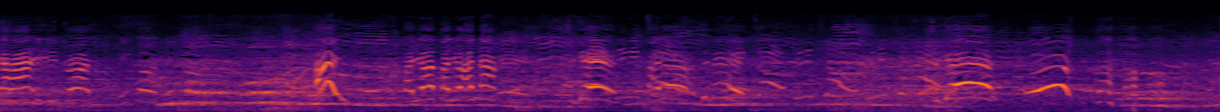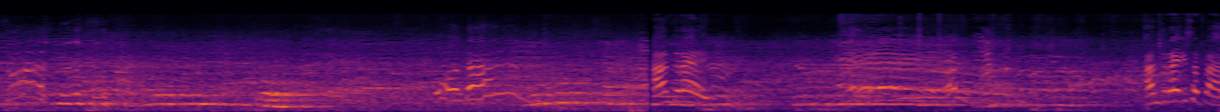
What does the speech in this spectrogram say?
ka ha, iikot. Ikot, ikot. Ay! Tayo, tayo anak. Sige, tayo, sige. Sige! Dahan. Andre. Andre, isa pa.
